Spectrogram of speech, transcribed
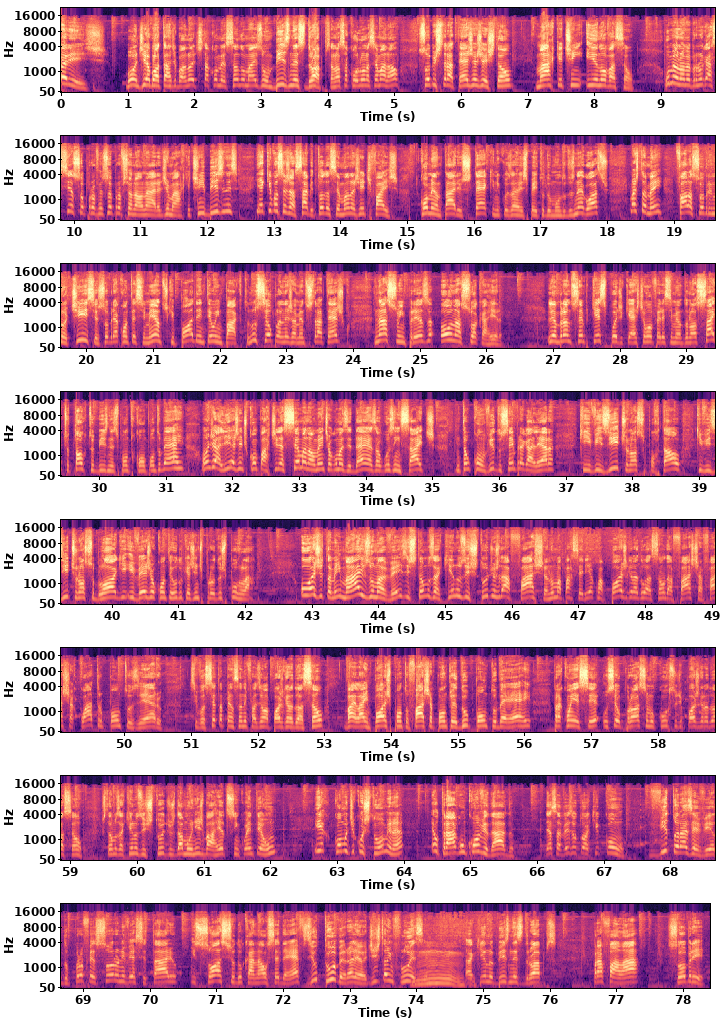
senhores! Bom dia, boa tarde, boa noite. Está começando mais um Business Drops, a nossa coluna semanal sobre estratégia, gestão, marketing e inovação. O meu nome é Bruno Garcia, sou professor profissional na área de marketing e business, e aqui você já sabe, toda semana a gente faz comentários técnicos a respeito do mundo dos negócios, mas também fala sobre notícias, sobre acontecimentos que podem ter um impacto no seu planejamento estratégico, na sua empresa ou na sua carreira. Lembrando sempre que esse podcast é um oferecimento do nosso site, o talktobusiness.com.br, onde ali a gente compartilha semanalmente algumas ideias, alguns insights. Então convido sempre a galera que visite o nosso portal, que visite o nosso blog e veja o conteúdo que a gente produz por lá. Hoje também, mais uma vez, estamos aqui nos estúdios da Faixa, numa parceria com a pós-graduação da Faixa, Faixa 4.0. Se você está pensando em fazer uma pós-graduação, vai lá em pós.faixa.edu.br para conhecer o seu próximo curso de pós-graduação. Estamos aqui nos estúdios da Muniz Barreto 51 e, como de costume, né, eu trago um convidado. Dessa vez eu estou aqui com Vitor Azevedo, professor universitário e sócio do canal CDFs, youtuber, olha aí, digital influencer, hum. aqui no Business Drops, para falar sobre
